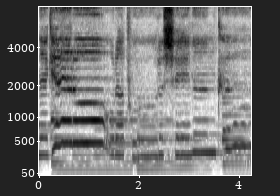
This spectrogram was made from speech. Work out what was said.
내게로 오라 부르시는 그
